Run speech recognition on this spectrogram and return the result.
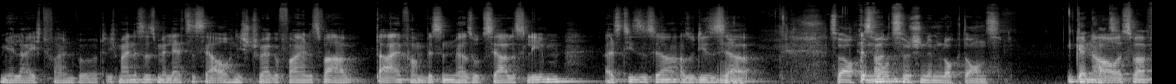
mir leicht fallen wird. Ich meine, es ist mir letztes Jahr auch nicht schwer gefallen. Es war da einfach ein bisschen mehr soziales Leben als dieses Jahr. Also dieses ja. Jahr. Es war auch genau war, zwischen den Lockdowns. Genau, es war,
